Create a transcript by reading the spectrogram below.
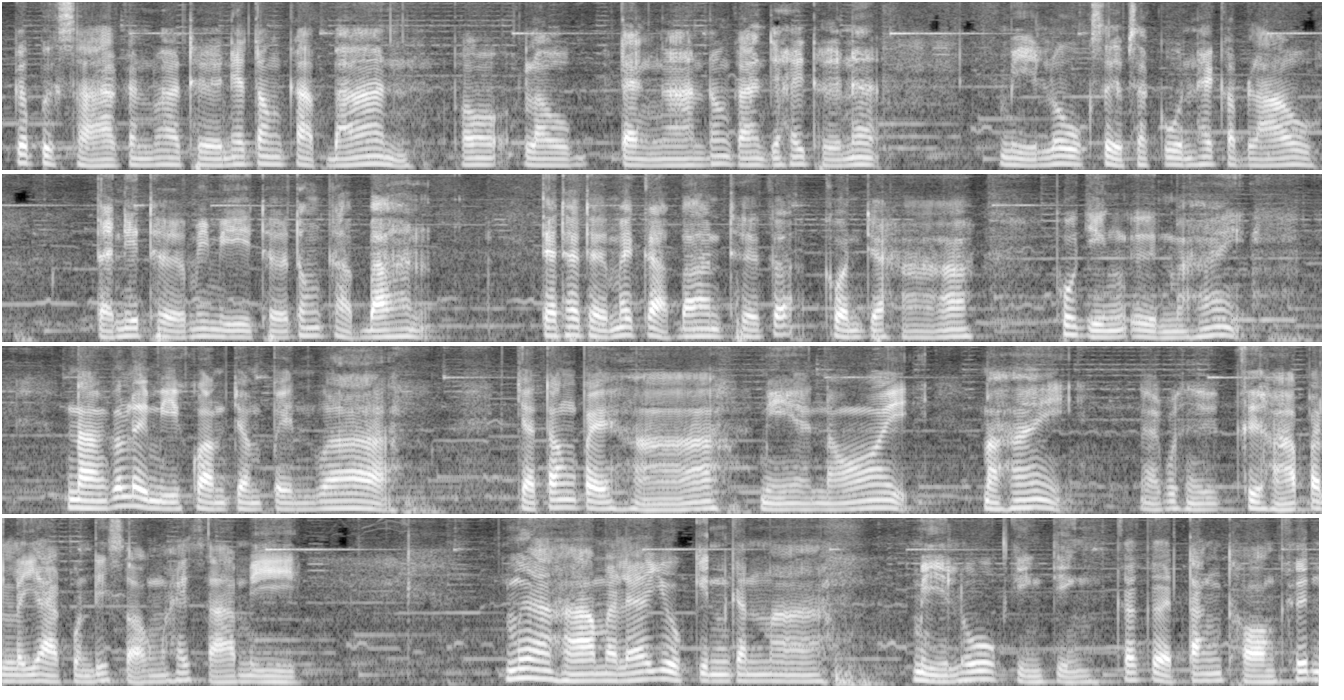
ก็ปรึกษากันว่าเธอเนี่ยต้องกลับบ้าน เพราะเราแต่งงานต้องการจะให้เธอเนี่ยมีลูกสืบสกุลให้กับเรา แต่นี่เธอไม่มีเธอต้องกลับบ้าน แต่ถ้าเธอไม่กลับบ้าน เธอก็ควรจะหา ผู้หญิงอื่นมาให้ นางก็เลยมีความจำเป็นว่า จะต้องไปหาเมียน้อยมาให้นะก็คือคือหาภรรยาคนที่สองมาให้สามี เมื่อหามาแล้วอยู่กินกันมา มีลูกจริงๆ ก็เกิดตั้งท้องขึ้น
